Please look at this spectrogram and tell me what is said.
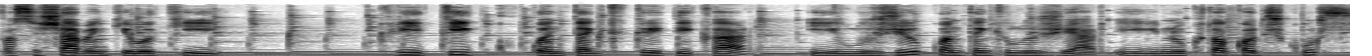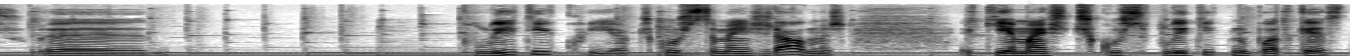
Vocês sabem que eu aqui critico quando tenho que criticar e elogio quando tenho que elogiar. E no que toca ao discurso uh, político e ao discurso também em geral, mas aqui é mais discurso político no podcast.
